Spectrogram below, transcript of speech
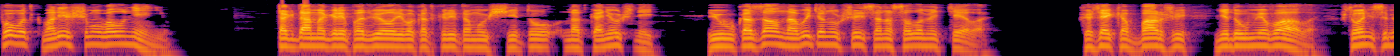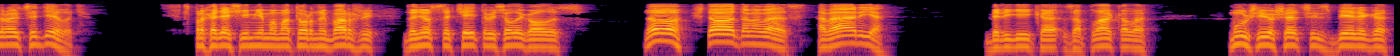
повод к малейшему волнению. Тогда Мегре подвел его к открытому щиту над конюшней и указал на вытянувшееся на соломе тело. Хозяйка баржи недоумевала, что они собираются делать. С проходящей мимо моторной баржи донесся чей-то веселый голос. «Ну, что там у вас? Авария?» Бельгийка заплакала. Муж ее, шедший с берега,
